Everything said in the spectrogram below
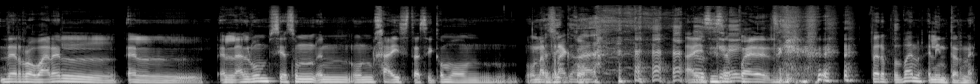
de robar el, el, el álbum si es un, un, un heist, así como un, un atraco. como- Ahí sí se puede. Pero pues bueno, el Internet.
